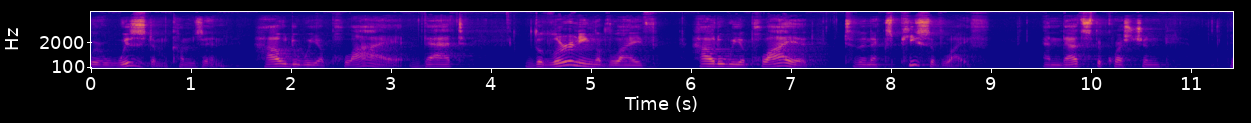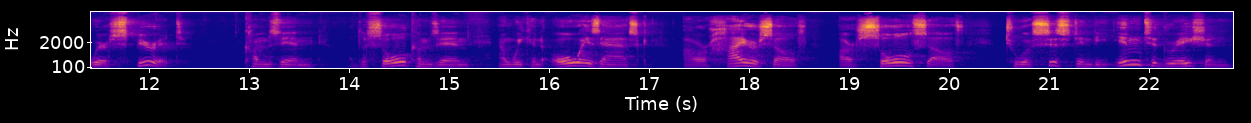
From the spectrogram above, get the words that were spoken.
where wisdom comes in. How do we apply that, the learning of life, how do we apply it to the next piece of life? And that's the question where spirit comes in, the soul comes in, and we can always ask our higher self, our soul self, to assist in the integration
